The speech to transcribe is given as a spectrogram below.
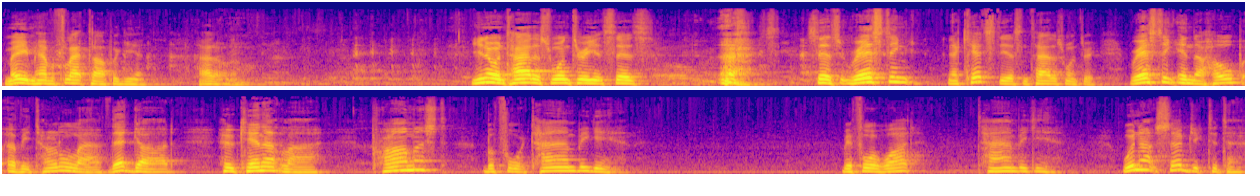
May even have a flat top again. I don't know. You know, in Titus 1 3, it says, says, resting, now catch this in Titus 1 3, resting in the hope of eternal life, that God, who cannot lie, promised before time began. Before what? Time began. We're not subject to time.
